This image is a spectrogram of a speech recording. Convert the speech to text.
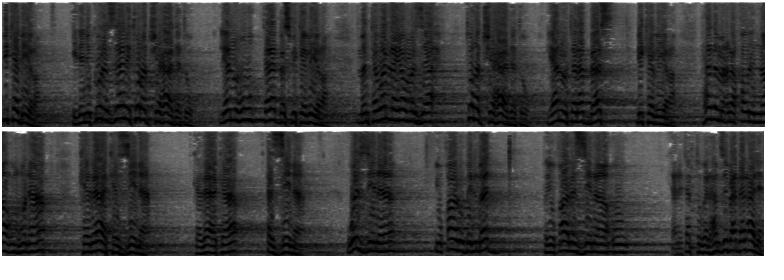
بكبيرة. إذا يكون الزاني ترد شهادته لأنه تلبس بكبيرة. من تولى يوم الزاح ترد شهادته لأنه تلبس بكبيرة. هذا معنى قول الناظم هنا كذاك الزنا كذاك الزنا. والزنا يقال بالمد فيقال الزناء يعني تكتب الهمز بعد الألف.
